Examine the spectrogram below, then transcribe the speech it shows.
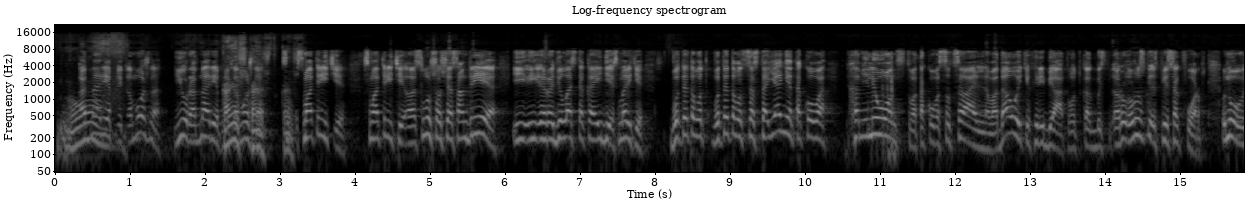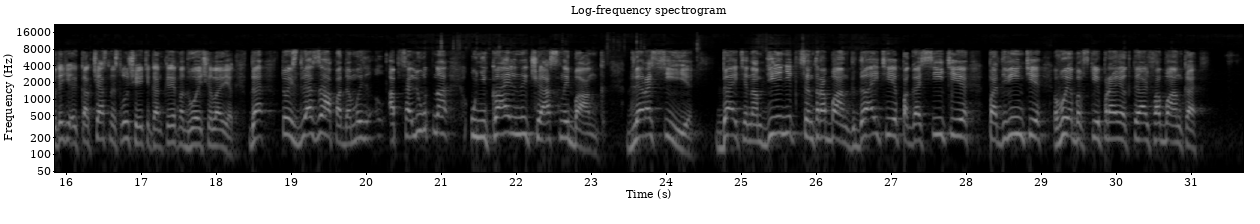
Ну... Одна реплика можно? Юр, одна реплика конечно, можно? Конечно, конечно. Смотрите, смотрите, э, слушал сейчас Андрея, и, и родилась такая идея. Смотрите, вот это вот, вот это вот состояние такого хамелеонства, такого социального, да, у этих ребят, вот как бы русский список Forbes, ну, вот эти, как частный случай, эти конкретно двое человек, да, то есть для Запада мы абсолютно уникальный частный банк, для России – Дайте нам денег, Центробанк дайте, погасите, подвиньте вебовские проекты Альфа-банка.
